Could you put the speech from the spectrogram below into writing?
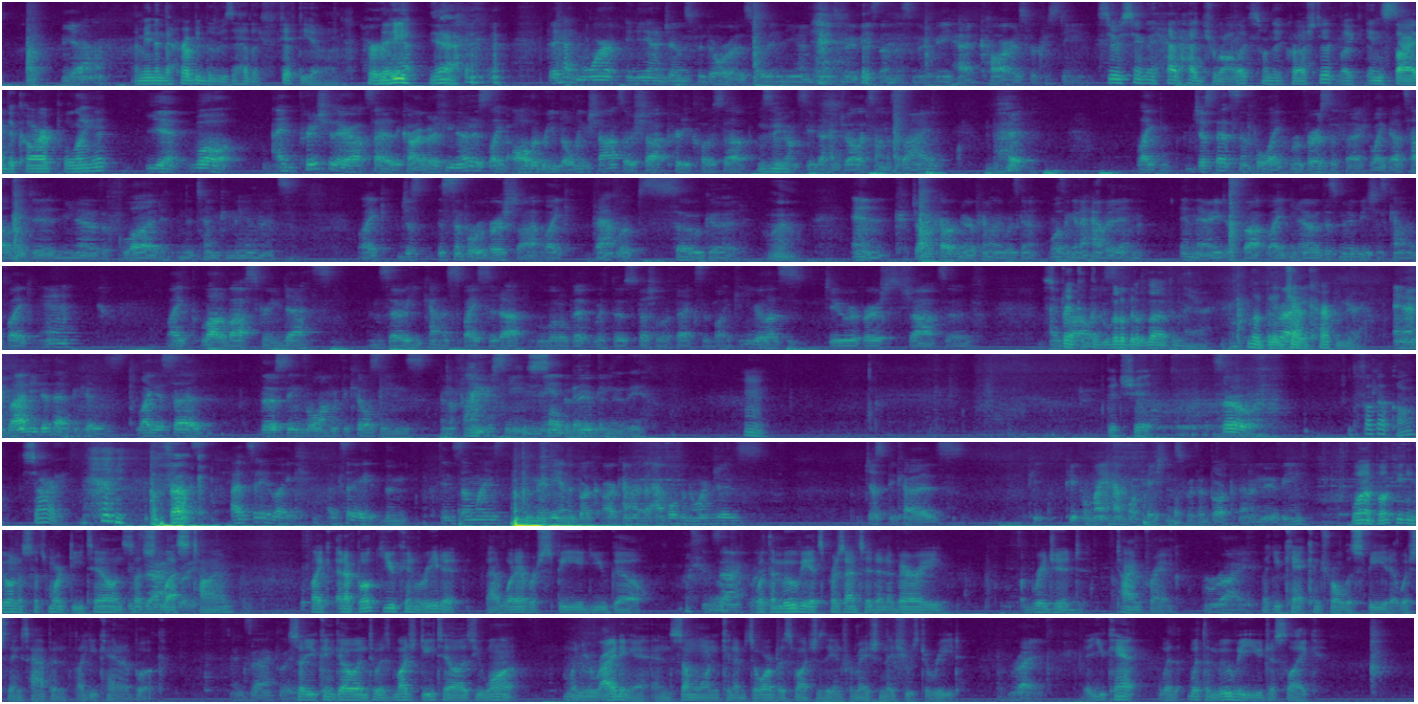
Yeah. I mean, in the Herbie movies, they had like fifty of them. Herbie. Yeah. they had more Indiana Jones fedoras for the Indiana Jones movies than this movie had cars for Christine. So you're saying they had hydraulics when they crushed it, like inside the car pulling it? Yeah. Well, I'm pretty sure they're outside of the car, but if you notice, like all the rebuilding shots are shot pretty close up, so you Mhm. don't see the hydraulics on the side. But like just that simple like reverse effect, like that's how they did, you know, the flood in the Ten Commandments. Like just a simple reverse shot, like that looked so good. Wow. And John Carpenter apparently was gonna wasn't gonna have it in in there. He just thought like you know this movie's just kind of like eh, like a lot of off screen deaths, so he kind of spiced it up a little bit with those special effects of like here let's do reverse shots of Sprinkled a little bit of love in there. A little bit of John Carpenter. And I'm glad he did that because, like I said, those scenes along with the kill scenes and the fire He scenes so made the big movie. the movie. Hmm. Good shit. So, Shut the fuck up, Colin. Sorry. Fuck. I'd, I'd say like I'd say the in some ways the movie and the book are kind of apples and oranges, just because pe- people might have more patience with a book than a movie. Well, in a book, you can go into such more detail and such less time. Like at a book, you can read it at whatever speed you go. Exactly. With a movie, it's presented in a very rigid time frame. right. Like you can't control the speed at which things happen, like you can in a book. Exactly. So you can go into as much detail as you want when you're writing it, and someone can absorb as much of the information they choose to read. right. You can't with with a movie. You just like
